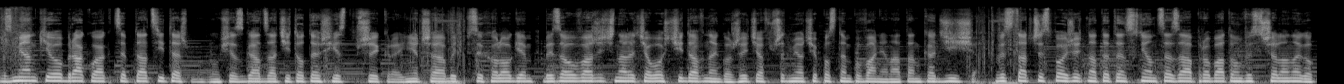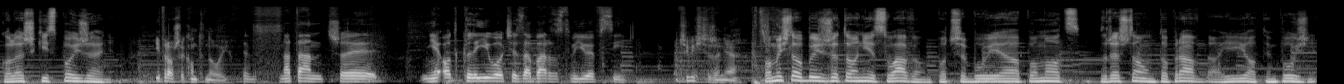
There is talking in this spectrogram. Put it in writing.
Wzmianki o braku akceptacji też mogą się zgadzać i to też jest przykre i nie trzeba być psychologiem, by zauważyć naleciałości dawnego życia w przedmiocie postępowania Natanka dzisiaj. Wystarczy spojrzeć na te tęskniące za aprobatą wystrzelonego koleżki spojrzenia. I proszę, kontynuuj. Natan, czy nie odkleiło cię za bardzo z tym UFC? Oczywiście, że nie. Pomyślałbyś, że to nie sławę, potrzebuje pomocy. Zresztą to prawda i o tym później.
